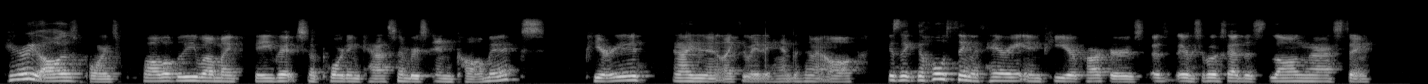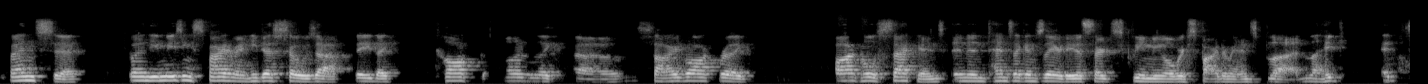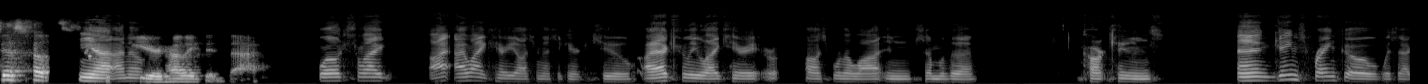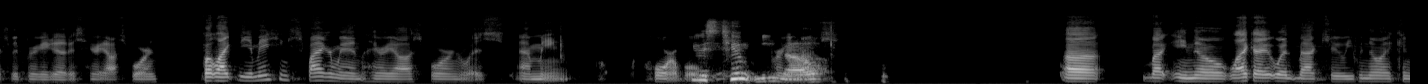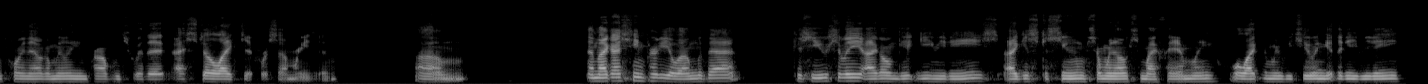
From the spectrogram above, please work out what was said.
Harry Osborn's probably one of my favorite supporting cast members in comics. Period. And I didn't like the way they handled him at all because like the whole thing with Harry and Peter Parker's, they were supposed to have this long-lasting friendship, but in the Amazing Spider-Man, he just shows up. They like talk on like a sidewalk for like five whole seconds, and then ten seconds later, they just start screaming over Spider-Man's blood. Like it just felt so Yeah, I know. weird how they did that. Well, it's like I, I like Harry Osborn as a character too. I actually like Harry Osborn a lot in some of the cartoons, and James Franco was actually pretty good as Harry Osborn. But like the Amazing Spider-Man, Harry Osborn was, I mean, horrible. He was too emo. Uh, but you know, like I went back to, even though I can point out a million problems with it, I still liked it for some reason. Um, and like I seem pretty alone with that, because usually I don't get DVDs. I just assume someone else in my family will like the movie too and get the DVD.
